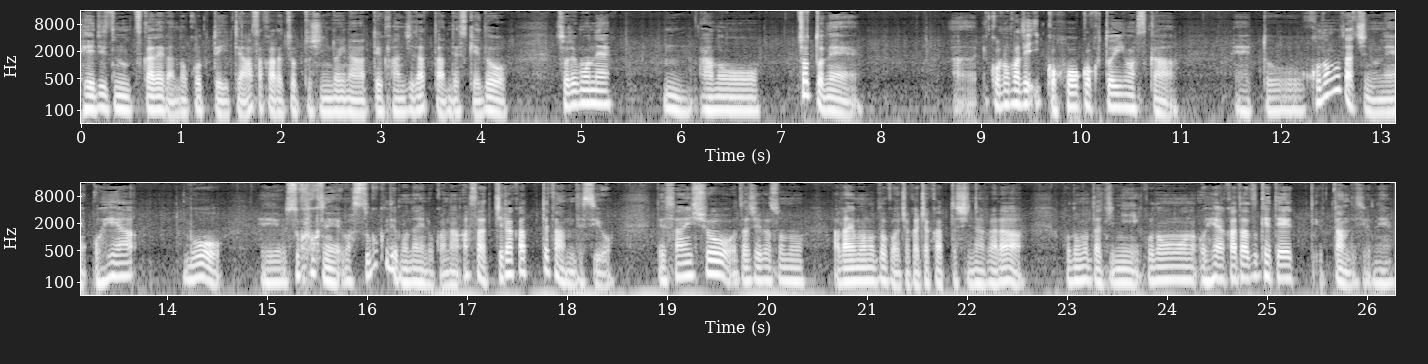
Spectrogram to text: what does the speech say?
平日の疲れが残っていて朝からちょっとしんどいなっていう感じだったんですけどそれもね、うん、あのちょっとねこの場で一個報告と言いますかえっ、ー、と子供たちのねお部屋を、えー、すごくね、まあ、すごくでもないのかな。朝散らかってたんですよ。で最初私がその洗い物とかをチャカチャカっとしながら子供たちに子供のお部屋片付けてって言ったんですよね。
